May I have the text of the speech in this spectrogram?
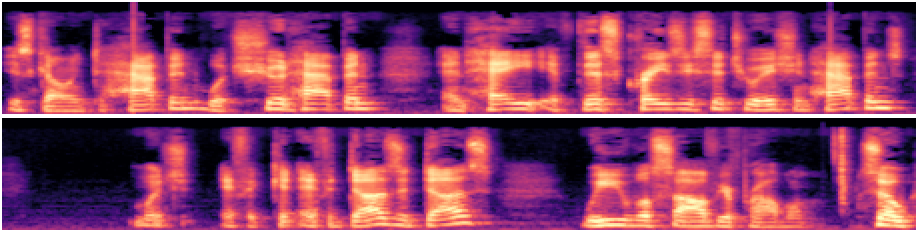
is going to happen, what should happen, and hey, if this crazy situation happens, which if it, if it does, it does, we will solve your problem. So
